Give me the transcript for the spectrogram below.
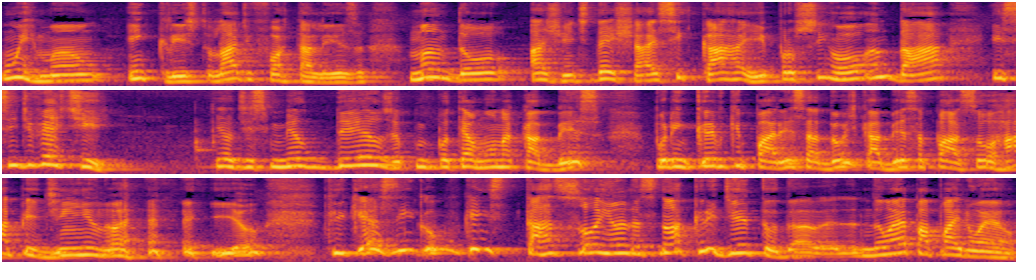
um irmão em Cristo lá de Fortaleza mandou a gente deixar esse carro aí para o senhor andar e se divertir. E eu disse: Meu Deus, eu botei a mão na cabeça. Por incrível que pareça, a dor de cabeça passou rapidinho, não é? E eu Fiquei assim como quem está sonhando, assim, não acredito, não é Papai Noel.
